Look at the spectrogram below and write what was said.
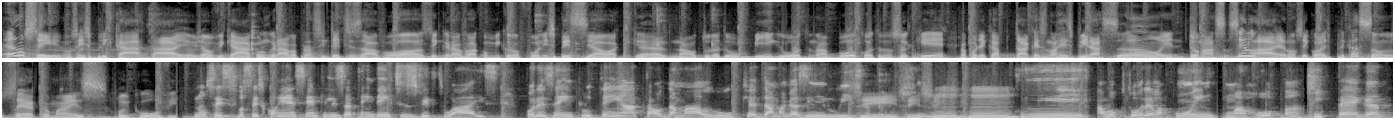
Eu não sei, não sei explicar, tá? Eu já ouvi que, ah, quando grava pra sintetizar a voz, tem que gravar com um microfone especial aqui, ah, na altura do umbigo, outro na boca, outro não sei o quê, pra poder captar a questão da respiração e entonação. Sei lá, eu não sei qual a explicação certa, mas foi o que eu ouvi. Não sei se vocês conhecem aqueles atendentes virtuais. Por exemplo, tem a tal da Malu, que é da Magazine Luiza. Sim, sim, sim. Uhum. que a locutora ela põe uma roupa que pega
